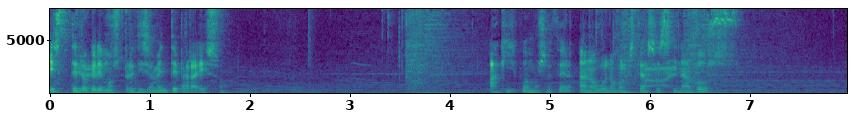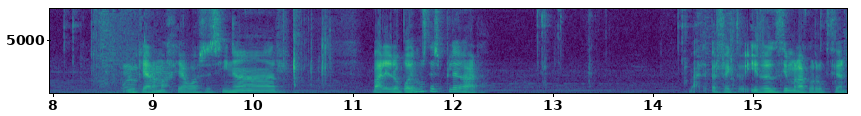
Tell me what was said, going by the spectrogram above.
este lo queremos precisamente para eso. Aquí podemos hacer... Ah, no, bueno, con este asesinatos... Bloquear magia o asesinar... Vale, ¿lo podemos desplegar? Vale, perfecto. Y reducimos la corrupción.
